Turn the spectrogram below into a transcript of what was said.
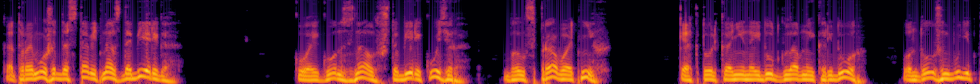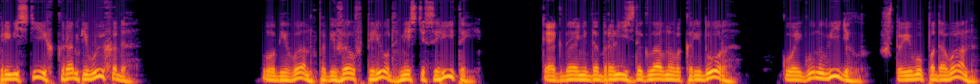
которая может доставить нас до берега». Куайгон знал, что берег озера был справа от них. Как только они найдут главный коридор, он должен будет привести их к рампе выхода. Оби-Ван побежал вперед вместе с Ритой. Когда они добрались до главного коридора, Куайгон увидел, что его подаван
